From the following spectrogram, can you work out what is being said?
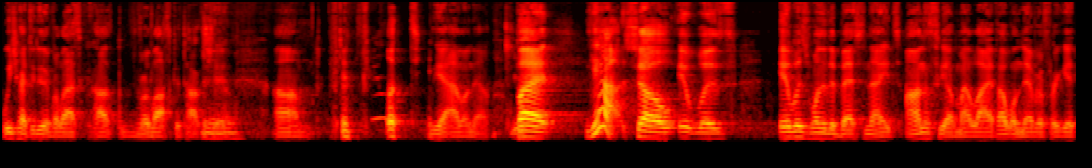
We tried to do the Verlasca, Verlasca talk shit. Um, yeah, I don't know. But yeah, so it was it was one of the best nights, honestly, of my life. I will never forget.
